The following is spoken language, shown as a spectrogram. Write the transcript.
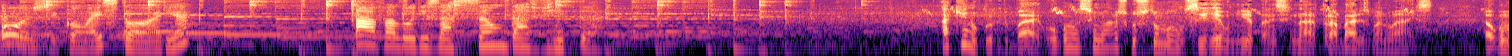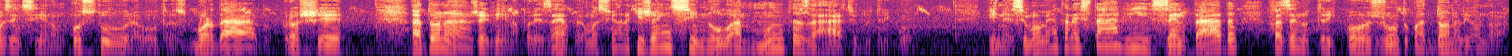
Hoje com a história A valorização da vida. Aqui no clube do bairro, algumas senhoras costumam se reunir para ensinar trabalhos manuais. Algumas ensinam costura, outras bordado, crochê. A dona Angelina, por exemplo, é uma senhora que já ensinou a muitas a arte do tricô. E nesse momento ela está ali, sentada, fazendo tricô junto com a dona Leonor.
